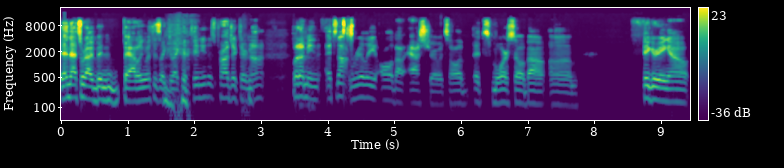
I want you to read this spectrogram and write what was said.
and that's what I've been battling with is like, do I continue this project or not? But I mean, it's not really all about astro. It's all it's more so about um, figuring out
